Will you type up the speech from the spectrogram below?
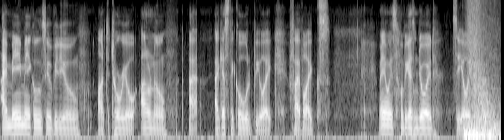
I may make a Lucio video on tutorial, I don't know. I I guess the goal would be like 5 likes. But anyways, hope you guys enjoyed. See you later.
